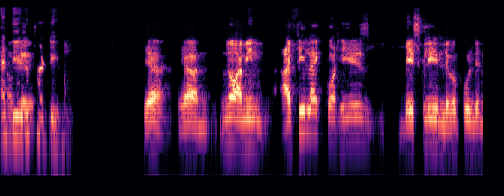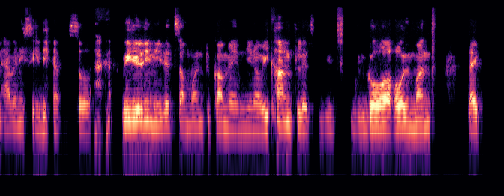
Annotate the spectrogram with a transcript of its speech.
at the age of okay. 30. Yeah, yeah. No, I mean, I feel like what he is basically Liverpool didn't have any CDM, so we really needed someone to come in. You know, we can't play, go a whole month like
